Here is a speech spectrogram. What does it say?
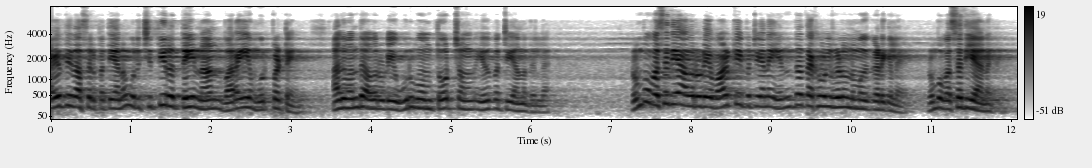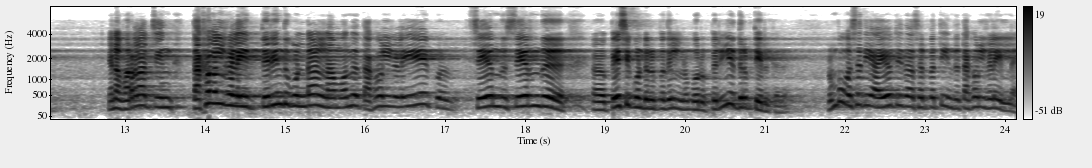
அயோத்திதாசர் பற்றியான ஒரு சித்திரத்தை நான் வரைய முற்பட்டேன். அது வந்து அவருடைய உருவம் தோற்றம் இது பற்றியானதில்லை. ரொம்ப வசதியாக அவருடைய வாழ்க்கை பற்றியான எந்த தகவல்களும் நமக்கு கிடைக்கல. ரொம்ப வசதியாக எனக்கு. ஏன்னா வரலாற்றின் தகவல்களை தெரிந்து கொண்டால் நாம் வந்து தகவல்களையே கொ- சேர்ந்து சேர்ந்து பேசிக்கொண்டிருப்பதில் ஒரு பெரிய திருப்தி இருக்குது. ரொம்ப வசதியாக அயோத்திதாசர் பற்றி இந்த தகவல்களே இல்லை.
